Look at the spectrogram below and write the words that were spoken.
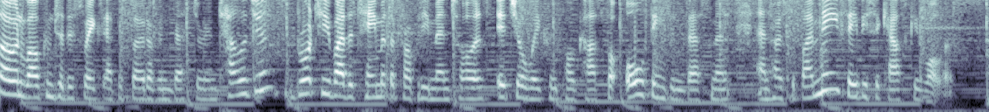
Hello and welcome to this week's episode of Investor Intelligence, brought to you by the team at the Property Mentors. It's your weekly podcast for all things investment and hosted by me, Phoebe Sikowski Wallace.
